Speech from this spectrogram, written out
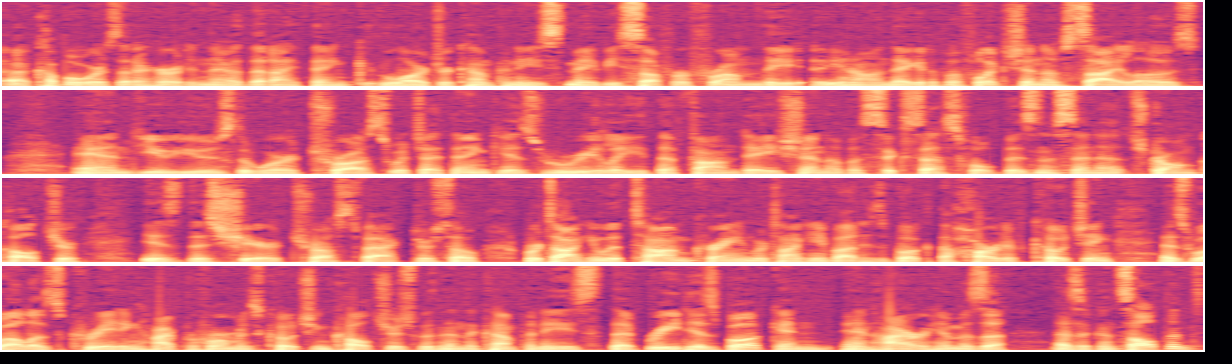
a couple words that I heard in there that I think larger companies maybe suffer from the you know negative affliction of silos, and you use the word trust, which I think is really the foundation of a successful business and a strong culture is this shared trust factor. So we're talking with Tom Crane. We're talking about his book, The Heart of Coaching, as well as creating high performance coaching cultures within the companies that read his book and, and hire him as a as a consultant.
